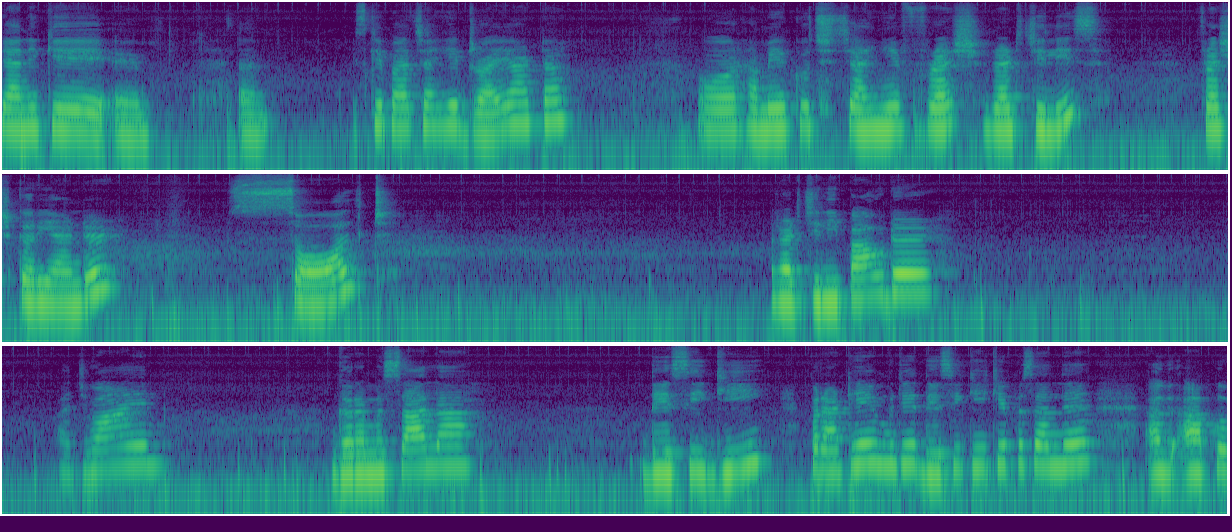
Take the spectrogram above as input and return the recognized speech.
यानी कि इसके बाद चाहिए ड्राई आटा, और हमें कुछ चाहिए fresh red chillies fresh coriander salt red chilli powder ajwain garam masala देसी घी पराठे मुझे देसी घी के पसंद हैं। अगर आपको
